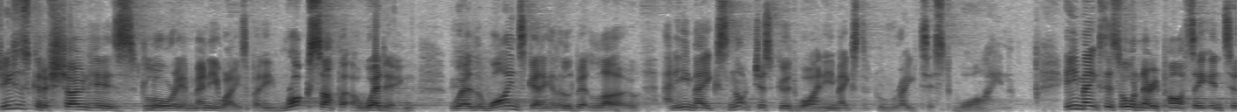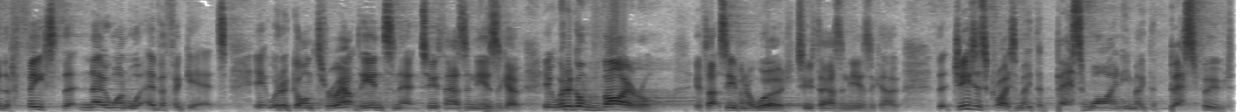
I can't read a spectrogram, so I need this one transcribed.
Jesus could have shown his glory in many ways, but he rocks up at a wedding where the wine's getting a little bit low, and he makes not just good wine, he makes the greatest wine. He makes this ordinary party into the feast that no one will ever forget. It would have gone throughout the internet 2,000 years ago. It would have gone viral, if that's even a word, 2,000 years ago. That Jesus Christ made the best wine, he made the best food.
